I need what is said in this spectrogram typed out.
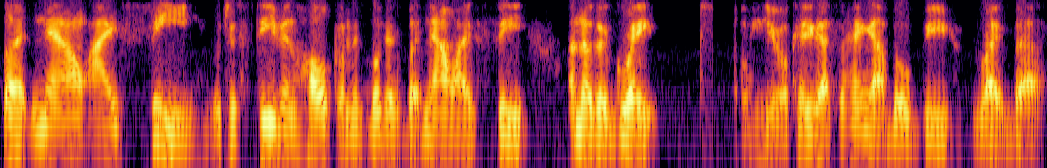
But Now I See, which is Steven Holcomb. His book is But Now I See, another great here. Okay, you guys, so hang out. We'll be right back.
